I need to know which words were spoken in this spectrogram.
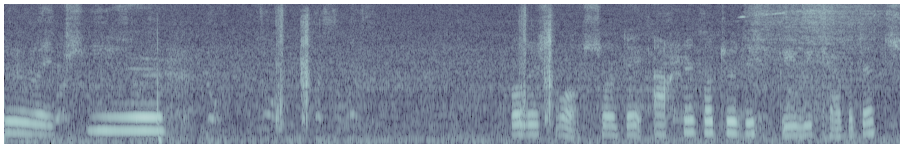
Right here for this wall. So they actually go to these baby cabinets.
